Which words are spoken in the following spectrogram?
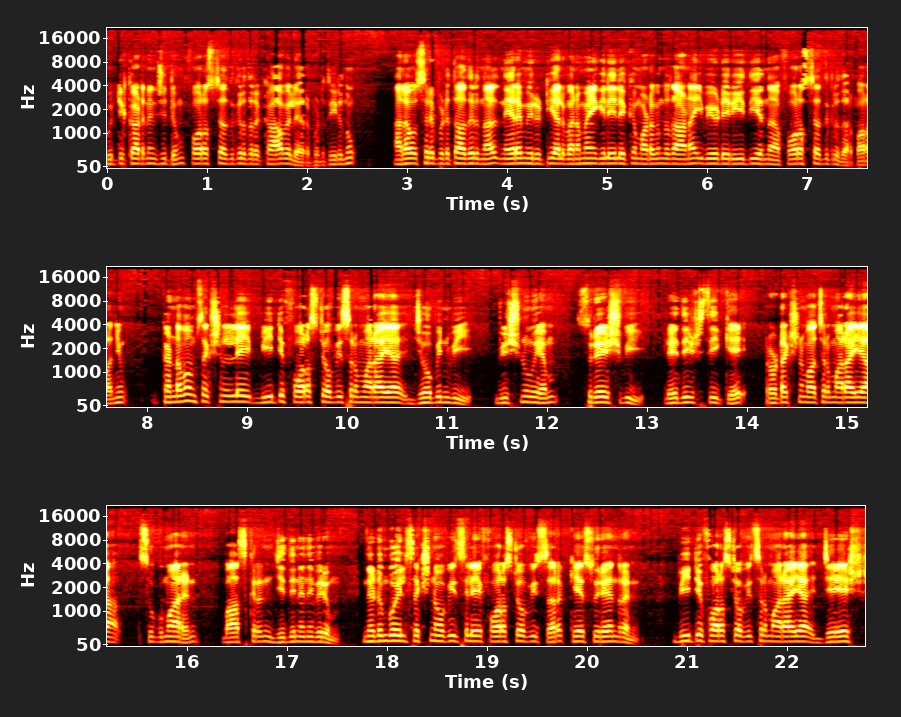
കുറ്റിക്കാടിനു ചുറ്റും ഫോറസ്റ്റ് അധികൃതർ കാവൽ ഏർപ്പെടുത്തിയിരുന്നു. അലവസരപ്പെടുത്താതിരുന്നാൽ നേരം ഇരുട്ടിയാൽ വനമേഖലയിലേക്ക് മടങ്ങുന്നതാണ് ഇവയുടെ രീതിയെന്ന് ഫോറസ്റ്റ് അധികൃതർ പറഞ്ഞു. കണ്ടവം സെക്ഷനിലെ ബീറ്റ് ഫോറസ്റ്റ് ഓഫീസർമാരായ Jobin V Vishnu M Suresh V Ratheesh C K protection വാച്ചർമാരായ സുകുമാരൻ ഭാസ്കരൻ ജിതിൻ എന്നിവരും നെടുമ്പോയിൽ സെക്ഷൻ ഓഫീസിലെ forest officer K Surendran beat forest ഓഫീസർമാരായ ജയേഷ്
